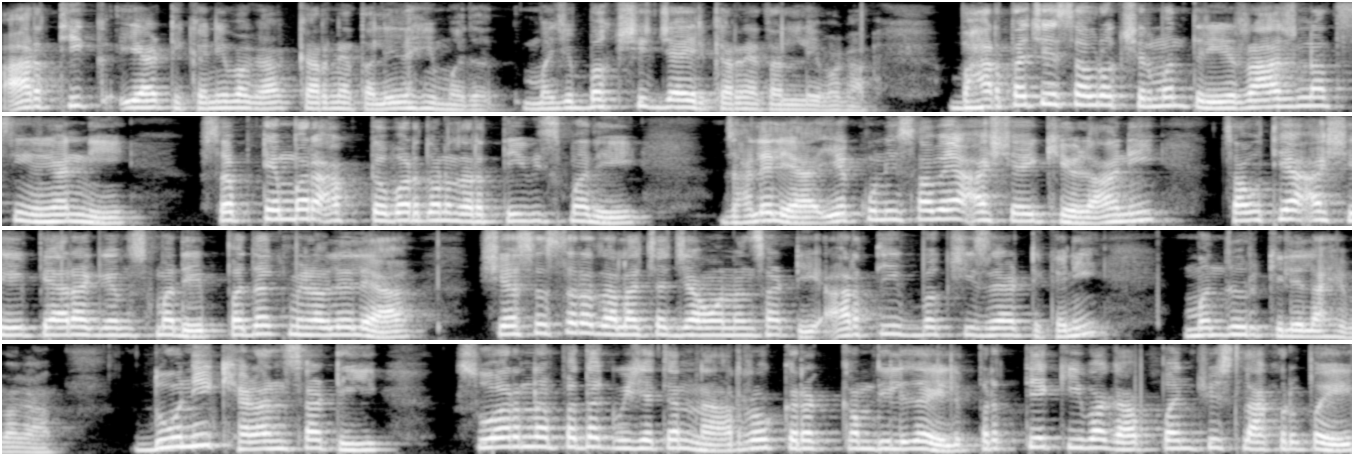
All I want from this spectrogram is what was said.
आर्थिक या ठिकाणी बघा करण्यात आलेली ही मदत म्हणजे बक्षीस जाहीर करण्यात आलेले बघा. भारताचे संरक्षण मंत्री राजनाथ सिंह यांनी सप्टेंबर ऑक्टोबर दोन हजार तेवीसमध्ये झालेल्या एकोणीसाव्या आशियाई खेळ आणि चौथ्या आशियाई पॅरा गेम्समध्ये पदक मिळवलेल्या सशस्त्र दलाच्या जवानांसाठी आर्थिक बक्षीस या ठिकाणी मंजूर केलेलं आहे बघा. दोन्ही खेळांसाठी सुवर्णपदक विजेत्यांना रोख रक्कम दिली जाईल. प्रत्येकी बघा पंचवीस लाख रुपये.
